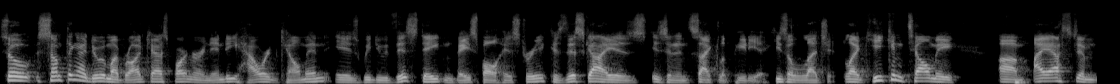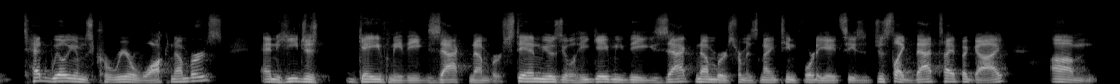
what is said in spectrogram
So something I do with my broadcast partner in Indy, Howard Kellman, is we do this date in baseball history because this guy is is an encyclopedia. He's a legend. Like he can tell me. Um, I asked him Ted Williams' career walk numbers, and he just gave me the exact number. Stan Musial, he gave me the exact numbers from his 1948 season, just like that type of guy. Um,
